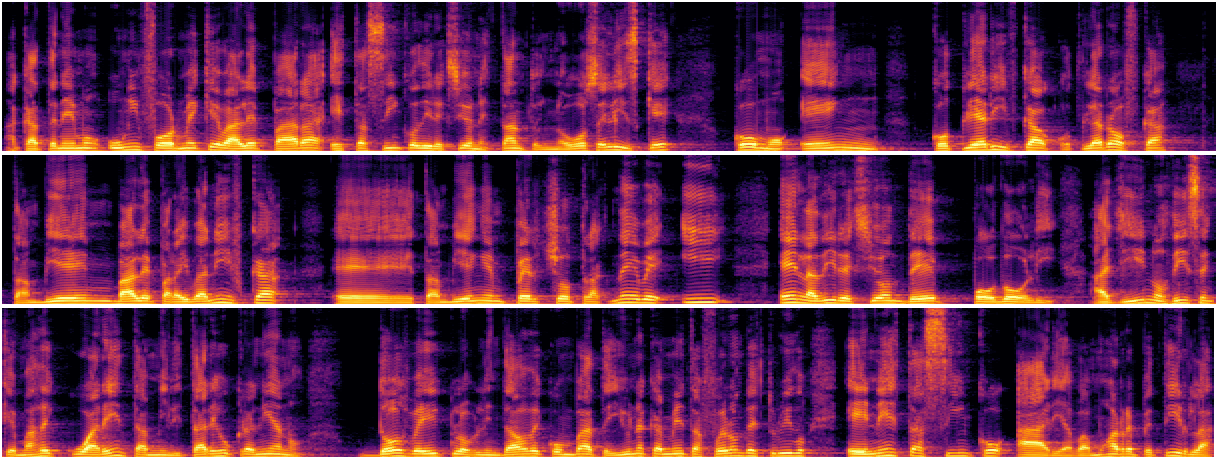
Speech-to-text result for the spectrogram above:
acá tenemos un informe que vale para estas cinco direcciones, tanto en Novoseliske como en Kotliarivka o Kotliarovka, también vale para Ivanivka, eh, también en Perchotrakneve y en la dirección de Podoli. Allí nos dicen que más de 40 militares ucranianos, dos vehículos blindados de combate y una camioneta fueron destruidos en estas cinco áreas. Vamos a repetirla.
